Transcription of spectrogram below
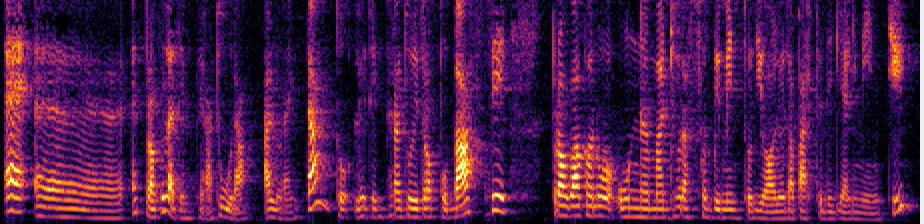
è, eh, è proprio la temperatura. Allora, intanto le temperature troppo basse provocano un maggior assorbimento di olio da parte degli alimenti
